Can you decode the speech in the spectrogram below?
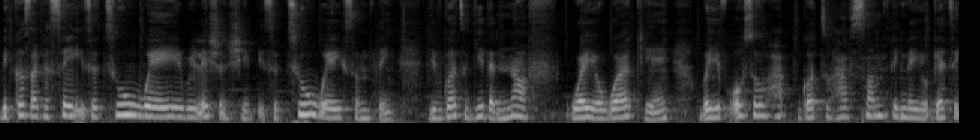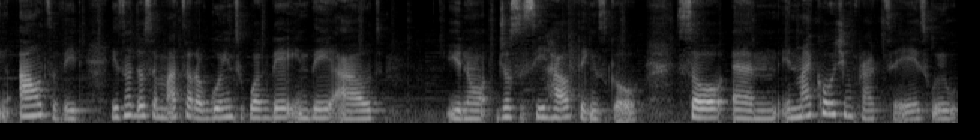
Because like i say it's a two-way relationship. It's a two-way something. You've got to give enough where you're working but you've also got to have something that you're getting out of it. It's not just a matter of going to work day in day out you know just to see how things go. So um in my coaching practice we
